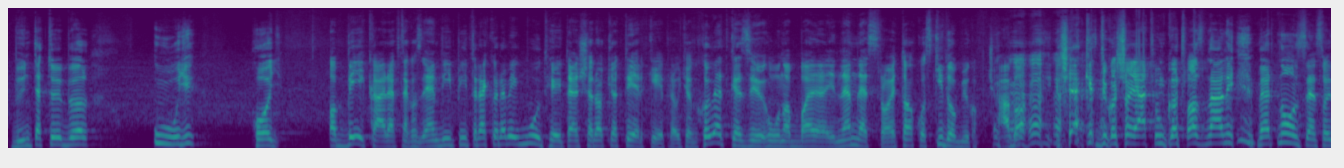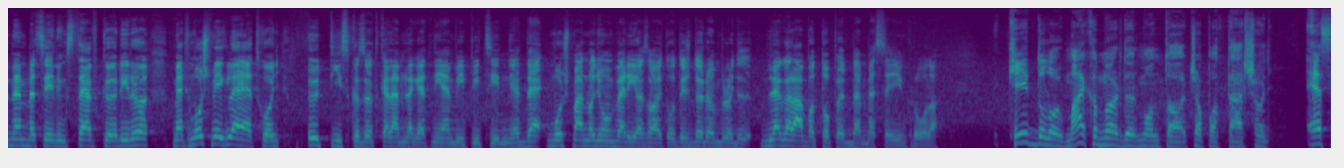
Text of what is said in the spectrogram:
büntetőből, úgy, hogy a BKRF-nek az MVP trekkere még múlt héten se rakja térképre. Úgyhogy a következő hónapban nem lesz rajta, akkor azt kidobjuk a csába, és elkezdjük a sajátunkat használni, mert nonsens, hogy nem beszélünk Steph Curryről, mert most még lehet, hogy 5-10 között kell emlegetni MVP címnél, de most már nagyon veri az ajtót és dörömből, hogy legalább a top 5-ben beszéljünk róla. Két dolog, Michael Murder mondta a csapattársa, hogy ez,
